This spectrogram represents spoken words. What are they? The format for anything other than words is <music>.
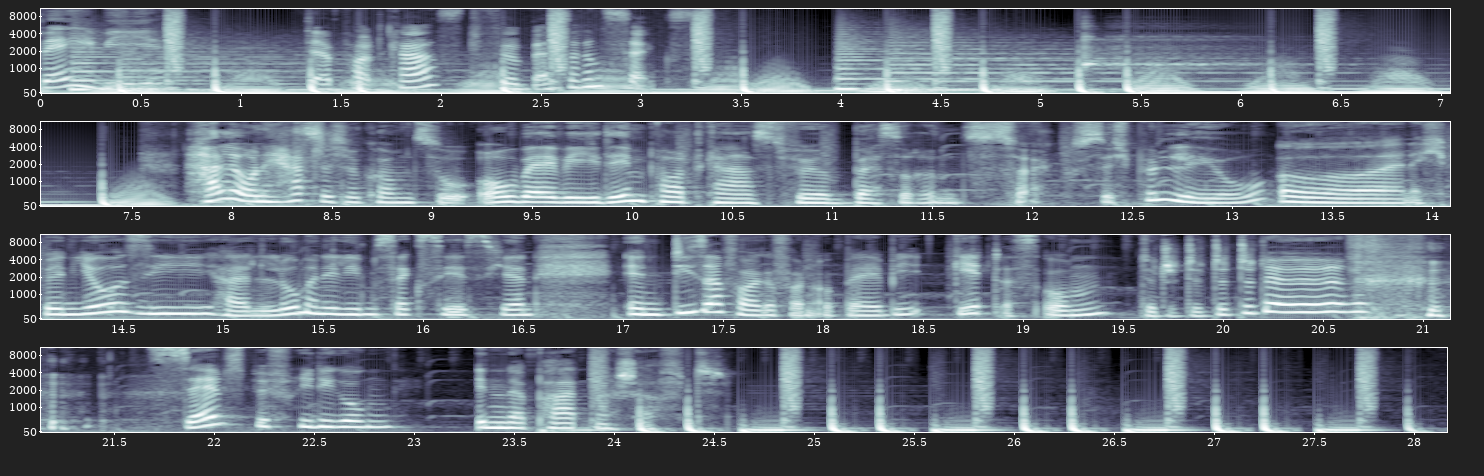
Baby, der Podcast für besseren Sex. Hallo und herzlich willkommen zu Oh Baby, dem Podcast für besseren Sex. Ich bin Leo. Und ich bin Josi. Hallo, meine lieben Sexhäschen. In dieser Folge von Oh Baby geht es um <laughs> Selbstbefriedigung in der Partnerschaft.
